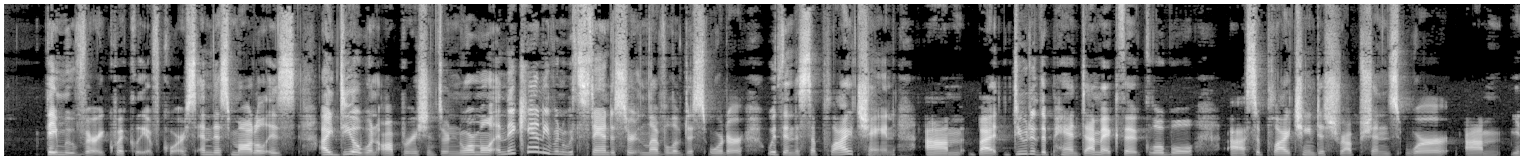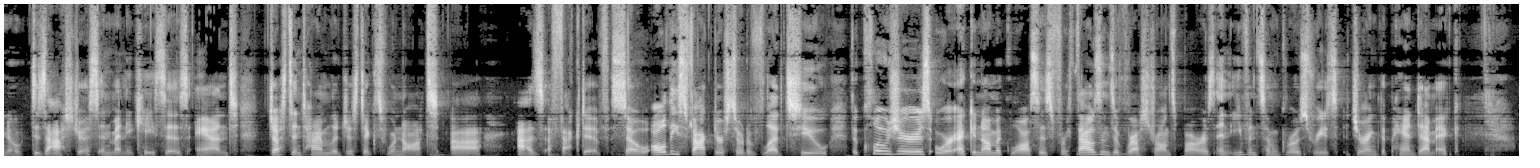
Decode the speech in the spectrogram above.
they move very quickly, of course. And this model is ideal when operations are normal and they can't even withstand a certain level of disorder within the supply chain. Um, but due to the pandemic, the global uh, supply chain disruptions were, um, you know, disastrous in many cases, and just-in-time logistics were not. Uh, as effective. So, all these factors sort of led to the closures or economic losses for thousands of restaurants, bars, and even some groceries during the pandemic.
